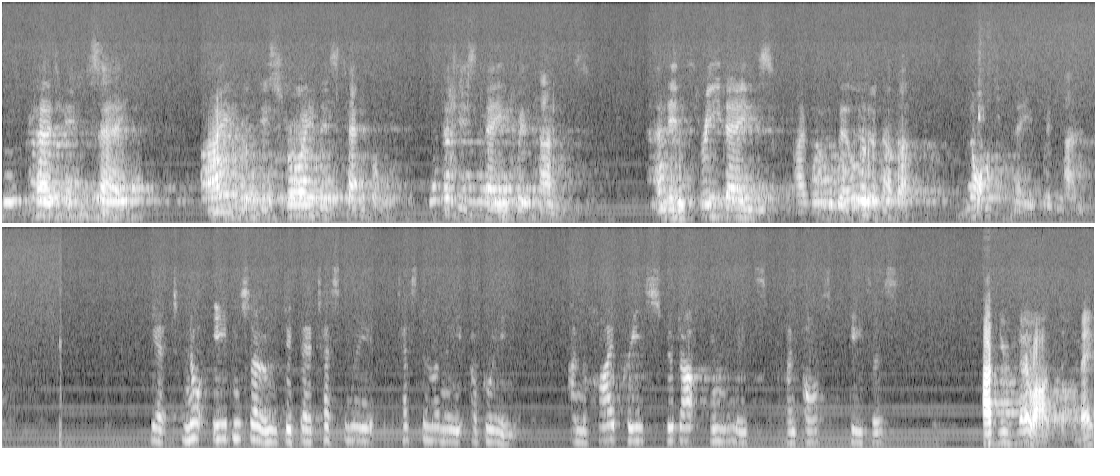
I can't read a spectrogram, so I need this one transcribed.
We heard him say, I will destroy this temple that is made with hands, and in three days I will build another, not made with hands. Yet not even so did their testimony, testimony agree. And the high priest stood up in the midst and asked Jesus, Have you no answer to make?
